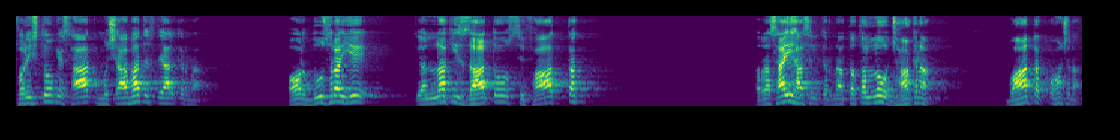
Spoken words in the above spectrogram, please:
فرشتوں کے ساتھ مشابت اختیار کرنا۔ اور دوسرا یہ کہ اللہ کی ذات و صفات تک رسائی حاصل کرنا تتلو جھانکنا، وہاں تک پہنچنا۔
